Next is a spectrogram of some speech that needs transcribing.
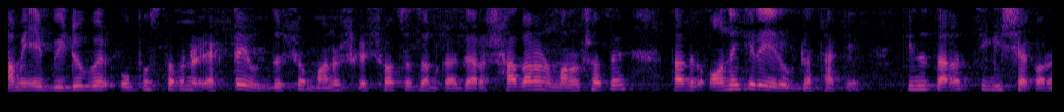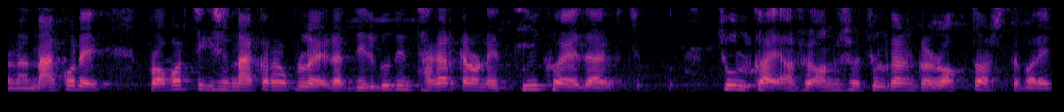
আমি এই ভিডিওর উপস্থাপনের একটাই উদ্দেশ্য, মানুষকে সচেতন করা। যারা সাধারণ মানুষ আছে, তাদের অনেকেরই এই রোগটা থাকে। কিন্তু তারা চিকিৎসা করে না। না করে প্রপার চিকিৎসা না করার ফলে এটা দীর্ঘদিন থাকার কারণে ঠিক হয়ে যায়, চুলকায় অনেক- সময় চুলকানোর কারণে রক্ত আসতে পারে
